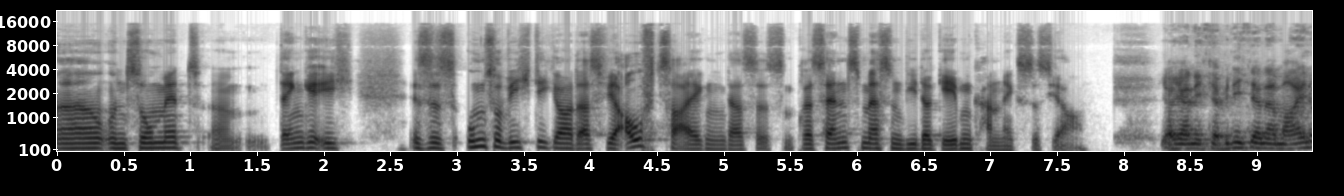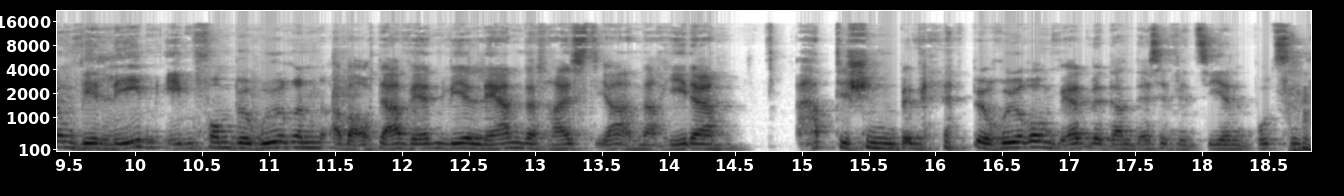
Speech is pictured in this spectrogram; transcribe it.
und somit ähm, denke ich, ist es umso wichtiger, dass wir aufzeigen, dass es Präsenzmessen wieder geben kann nächstes Jahr. Ja, Janik, da bin ich der Meinung, wir leben eben vom Berühren, aber auch da werden wir lernen. Das heißt, ja, nach jeder haptischen Be Berührung werden wir dann desinfizieren, putzen.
